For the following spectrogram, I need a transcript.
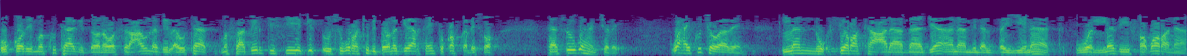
uu qodima ku taagi doono wa fircawna dilawtaad masaabiirtiisii uu isugu rakibi doono gidaarka intuu qofka dhiso. Taasuu ugu hanjabay waxay ku jawaabeen lan nu'hiraka calaa maa jaana min albayinaat waladii fadarana.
